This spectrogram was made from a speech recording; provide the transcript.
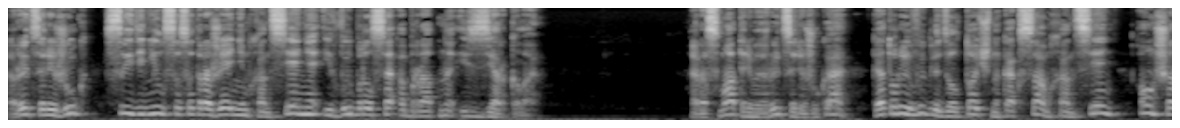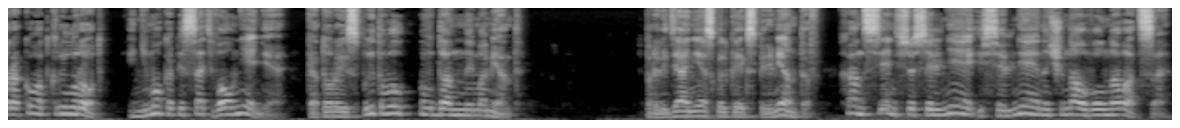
рыцарь Жук соединился с отражением Хансеня и выбрался обратно из зеркала. Рассматривая рыцаря Жука, который выглядел точно как сам Хан Сень, он широко открыл рот и не мог описать волнение, которое испытывал в данный момент. Проведя несколько экспериментов, Хан Сень все сильнее и сильнее начинал волноваться.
